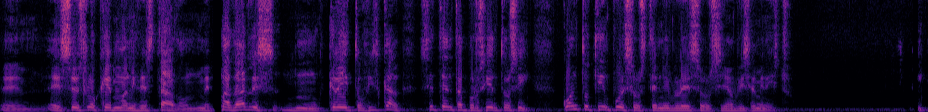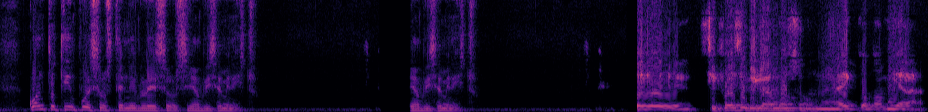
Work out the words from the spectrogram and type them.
Eh, eso es lo que he manifestado. Me va a darles mm, crédito fiscal, 70% sí. ¿Cuánto tiempo es sostenible eso, señor viceministro? ¿Cuánto tiempo es sostenible eso, señor viceministro? Señor viceministro. Eh, si fuese, digamos, una economía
